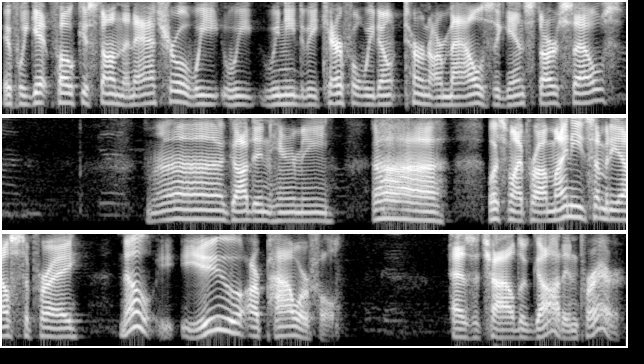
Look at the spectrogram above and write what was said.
If we get focused on the natural, we, we, we need to be careful we don't turn our mouths against ourselves. Uh, God didn't hear me ah, what's my problem? I need somebody else to pray. No, you are powerful as a child of God in prayer.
